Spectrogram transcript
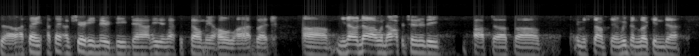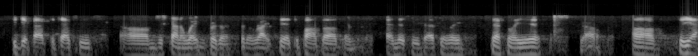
So I think I think I'm sure he knew deep down. He didn't have to tell me a whole lot, but um, you know, no, when the opportunity popped up, uh, it was something we've been looking to to get back to Texas. Um, just kind of waiting for the for the right fit to pop up, and and this is definitely definitely it. So, um, so yeah,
